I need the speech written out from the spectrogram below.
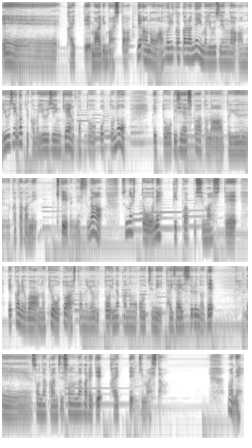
えー、帰ってまいりましたであのアフリカからね今友人があの友人がというか、まあ、友人兼夫夫の、えっと、ビジネスパートナーという方がね来ているんですがその人をねピックアップしましてで彼はあの今日と明日の夜と田舎のお家に滞在するので、えー、そんな感じその流れで帰ってきました。まあね、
